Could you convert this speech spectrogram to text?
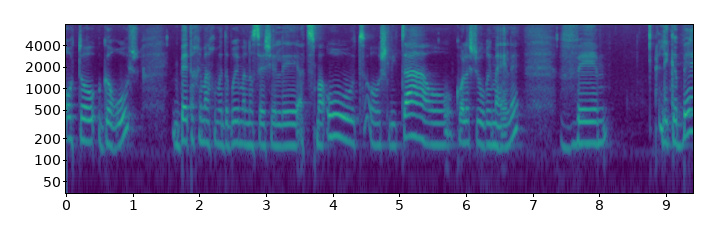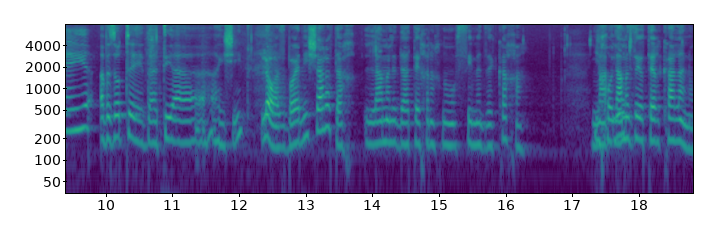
אותו גרוש. בטח אם אנחנו מדברים על נושא של אה, עצמאות או שליטה או כל השיעורים האלה. ולגבי, אבל זאת אה, דעתי האישית. לא, אז בואי אני אשאל אותך, למה לדעתך אנחנו עושים את זה ככה? מה, להיות, למה זה יותר קל לנו?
